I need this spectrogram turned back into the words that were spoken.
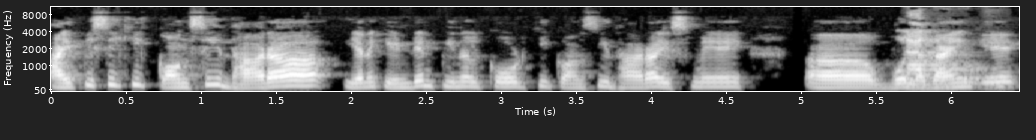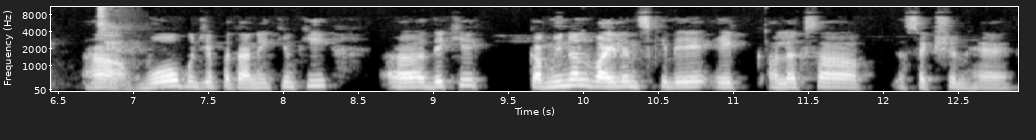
आईपीसी की कौन सी धारा यानी कि इंडियन पीनल कोड की कौन सी धारा इसमें आ, वो लगाएँगे? हाँ वो मुझे पता नहीं क्योंकि देखिए कम्युनल वायलेंस के लिए एक अलग सा सेक्शन है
